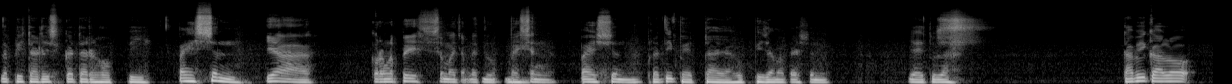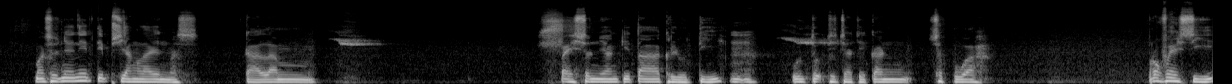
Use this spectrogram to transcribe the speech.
Lebih dari sekedar hobi. Passion. Ya, kurang lebih semacam itu, passion. Passion. Berarti beda ya hobi sama passion. Ya itulah. Tapi kalau maksudnya ini tips yang lain, Mas. Dalam passion yang kita geluti Mm-mm. untuk dijadikan sebuah profesi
